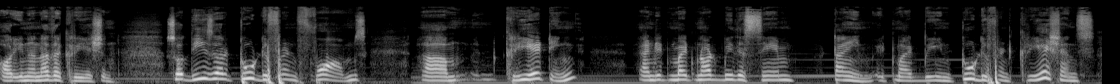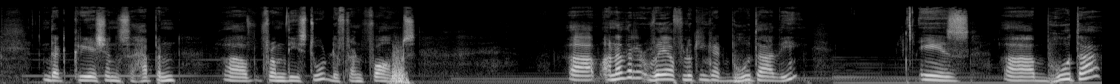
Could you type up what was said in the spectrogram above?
or in another creation. So these are two different forms um, creating, and it might not be the same time. It might be in two different creations that creations happen uh, from these two different forms. Uh, another way of looking at Bhutadi is uh, Bhuta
